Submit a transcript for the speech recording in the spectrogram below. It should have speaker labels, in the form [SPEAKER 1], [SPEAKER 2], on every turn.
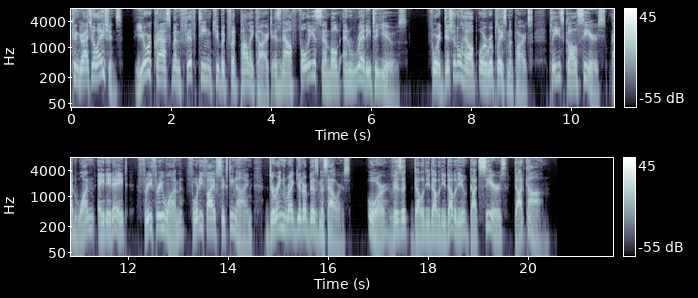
[SPEAKER 1] Congratulations! Your Craftsman 15 cubic foot polycart is now fully assembled and ready to use. For additional help or replacement parts, please call Sears at 1 888 331 4569 during regular business hours or visit www.sears.com.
